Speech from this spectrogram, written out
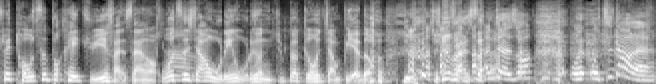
所以投资不可以举一反三哦，我只讲五零五六，你就不要跟我讲别的哦，你不要举一反三。就是说我我知道了，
